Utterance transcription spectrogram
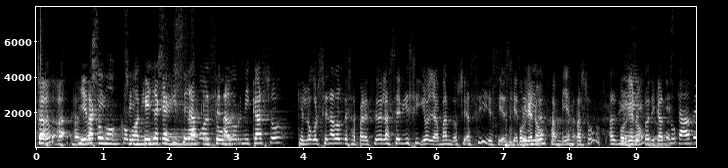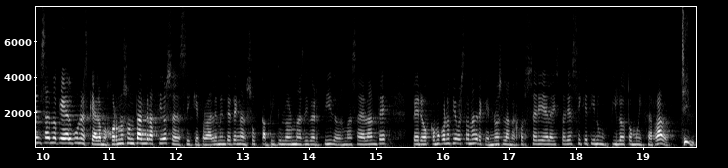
Claro. Y era como, como sin- aquella que aquí se llamó ¿eh? senador Nicaso, que luego el senador desapareció de la serie y siguió llamándose así. Es decir, Siete ¿Por qué no? También pasó. Al ¿Por qué no? Estaba pensando que hay algunas que a lo mejor no son tan graciosas y que probablemente tengan subcapítulos más divertidos más adelante, pero como conocí a vuestra madre, que no es la mejor serie de la historia, sí que tiene un piloto muy cerrado, Sí.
